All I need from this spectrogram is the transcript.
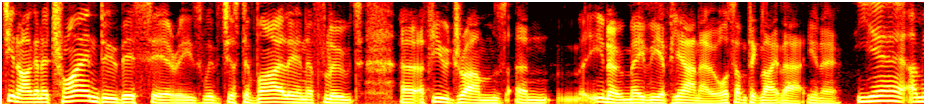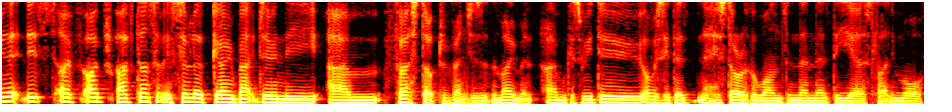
do you know, I'm going to try and do this series with just a violin, a flute, uh, a few drums, and you know, maybe a piano or something like that. You know. Yeah, I mean, it's I've I've I've done something similar going back doing the um, first Doctor Adventures at the moment because we do obviously there's the historical ones and then there's the uh, slightly more.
